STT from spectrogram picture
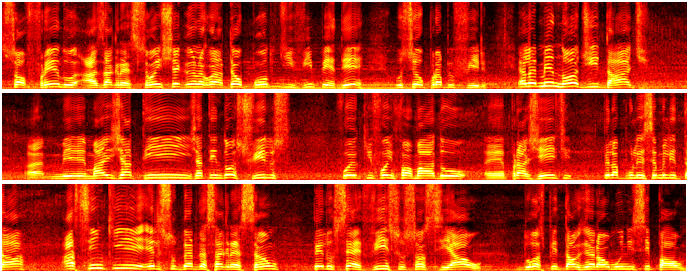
sofrendo as agressões, chegando agora até o ponto de vir perder o seu próprio filho. Ela é menor de idade, ah, mas já tem, já tem dois filhos. Foi o que foi informado é, para a gente pela Polícia Militar. Assim que eles souberam dessa agressão, pelo Serviço Social do Hospital Geral Municipal.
